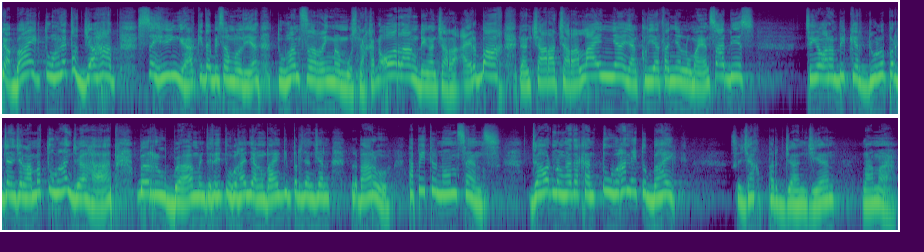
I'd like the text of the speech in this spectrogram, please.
nggak baik. Tuhan itu jahat. Sehingga kita bisa melihat Tuhan sering memusnahkan orang dengan cara air bah. Dan cara-cara lainnya yang kelihatannya lumayan sadis. Sehingga orang pikir dulu perjanjian lama Tuhan jahat. Berubah menjadi Tuhan yang baik di perjanjian baru. Tapi itu nonsens. Daud mengatakan Tuhan itu baik. Sejak perjanjian lama.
